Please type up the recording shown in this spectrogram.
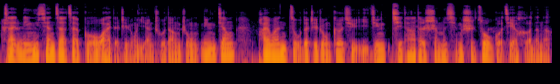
在您现在在国外的这种演出当中，您将排完组的这种歌曲，已经其他的什么形式做过结合的呢？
